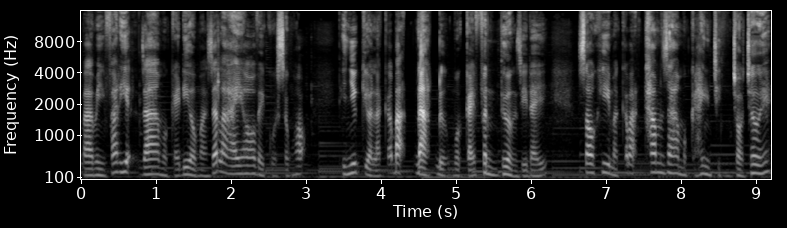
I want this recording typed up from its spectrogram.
và mình phát hiện ra một cái điều mà rất là hay ho về cuộc sống họ. Thì như kiểu là các bạn đạt được một cái phần thưởng gì đấy sau khi mà các bạn tham gia một cái hành trình trò chơi ấy.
